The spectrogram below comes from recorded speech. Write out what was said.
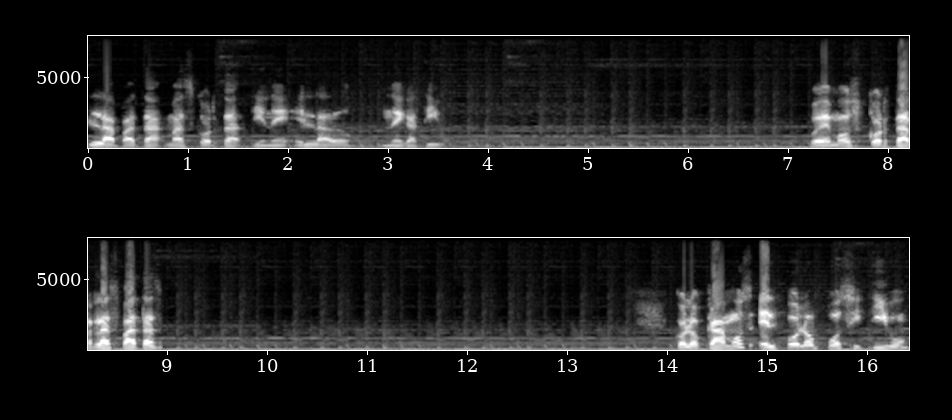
la pata más corta tiene el lado negativo. Podemos cortar las patas. Colocamos el polo positivo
